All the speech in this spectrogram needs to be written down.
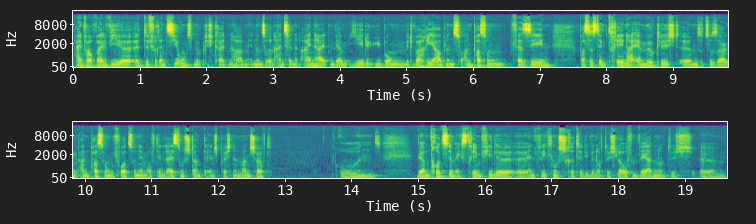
Einfach weil wir äh, Differenzierungsmöglichkeiten haben in unseren einzelnen Einheiten. Wir haben jede Übung mit Variablen zur Anpassung versehen, was es dem Trainer ermöglicht, ähm, sozusagen Anpassungen vorzunehmen auf den Leistungsstand der entsprechenden Mannschaft. Und wir haben trotzdem extrem viele äh, Entwicklungsschritte, die wir noch durchlaufen werden und, durch, ähm,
